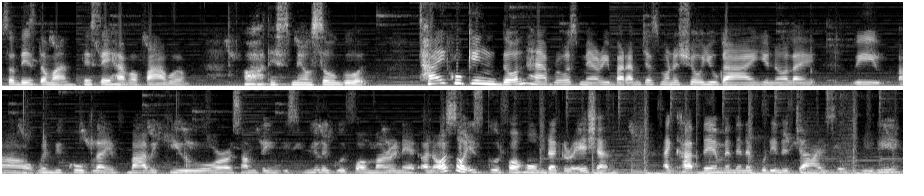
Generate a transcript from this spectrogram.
So this is the one. They say have a flower. Oh, this smells so good. Thai cooking don't have rosemary, but I'm just want to show you guys. You know, like we uh, when we cook like barbecue or something, it's really good for marinade, and also it's good for home decoration. I cut them and then I put in the jar. It's so pretty.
